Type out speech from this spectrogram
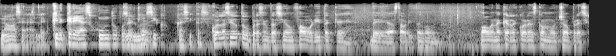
¿no? O sea, le cre- creas junto con Sí, el claro. músico, casi, casi. ¿Cuál ha sido tu presentación favorita que de hasta ahorita el momento? O una que recuerdes con mucho aprecio.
